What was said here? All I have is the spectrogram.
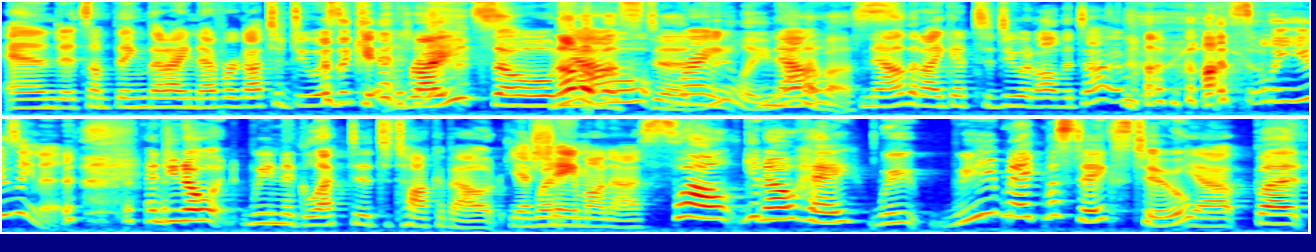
and it's something that I never got to do as a kid. Right? So None of now- us did, Right really. now, None of us. Now that I get to do it all the time, I'm constantly using it. and you know what we neglected to talk about? Yeah, when- shame on us. Well, you know, hey, we we make mistakes too. Yeah. But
